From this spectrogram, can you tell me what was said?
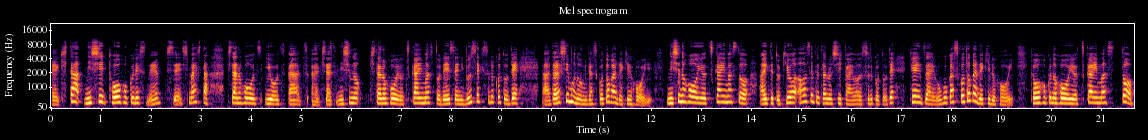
え北西東北ですね。失礼しました。北の方位をあ北西の北の方を使いますと冷静に分析することで新しいものを生み出すことができる方位。西の方位を使いますと相手と気を合わせて楽しい会話をすることで経済を動かすことができる方位。東北の方位を使いますと、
